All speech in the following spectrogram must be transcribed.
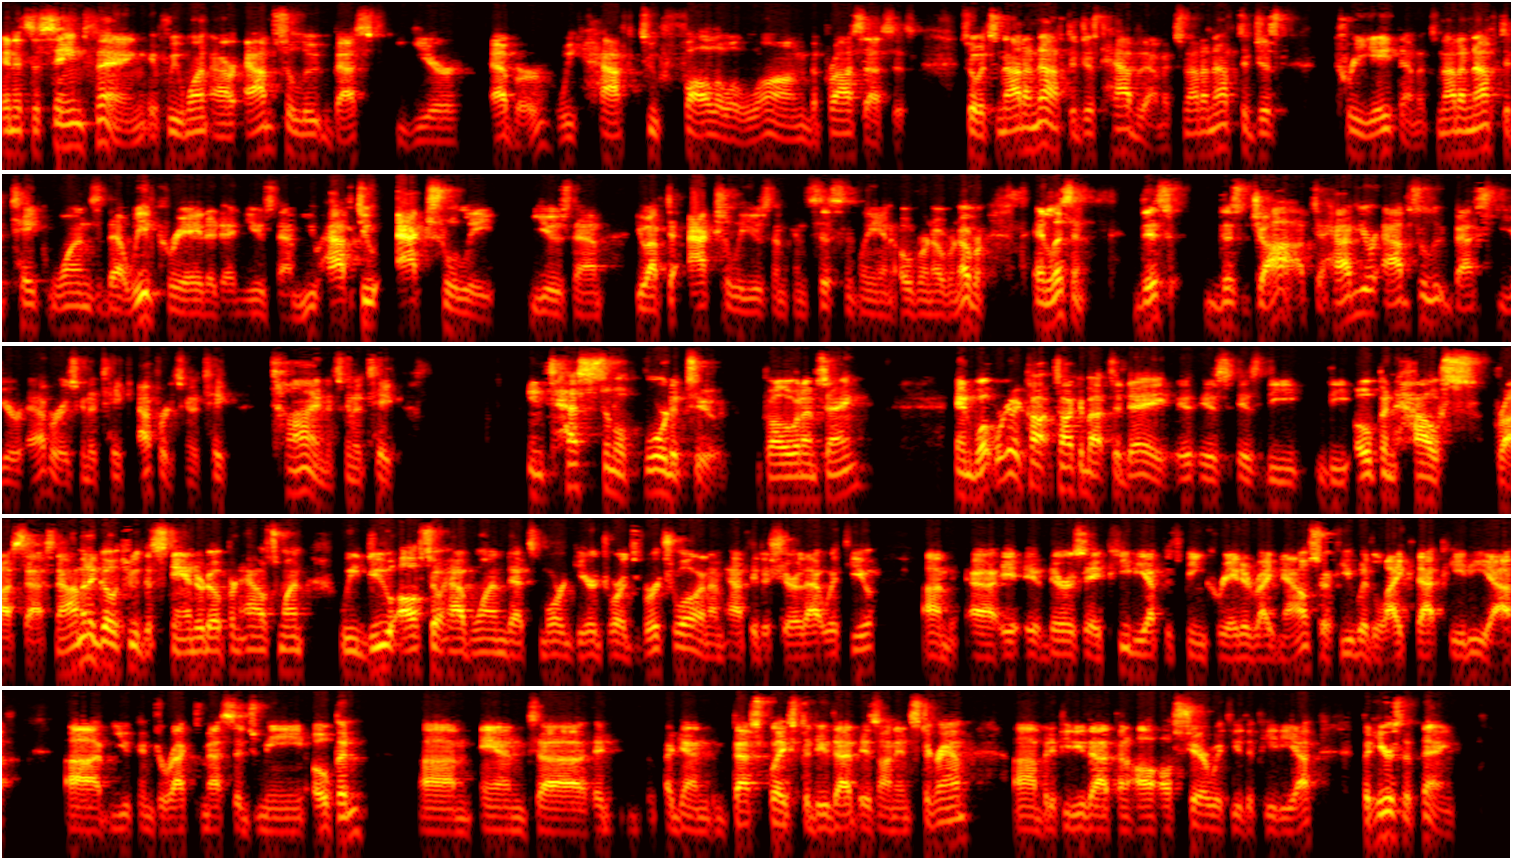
And it's the same thing. If we want our absolute best year ever, we have to follow along the processes. So it's not enough to just have them. It's not enough to just create them. It's not enough to take ones that we've created and use them. You have to actually use them. You have to actually use them consistently and over and over and over. And listen, this this job to have your absolute best year ever is going to take effort. It's going to take time. It's going to take intestinal fortitude. You follow what I'm saying? And what we're going to talk about today is, is the, the open house process. Now, I'm going to go through the standard open house one. We do also have one that's more geared towards virtual, and I'm happy to share that with you. Um, uh, it, it, there's a PDF that's being created right now. So if you would like that PDF, uh, you can direct message me open. Um, and, uh, and again, best place to do that is on Instagram. Uh, but if you do that, then I'll, I'll, share with you the PDF. But here's the thing.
